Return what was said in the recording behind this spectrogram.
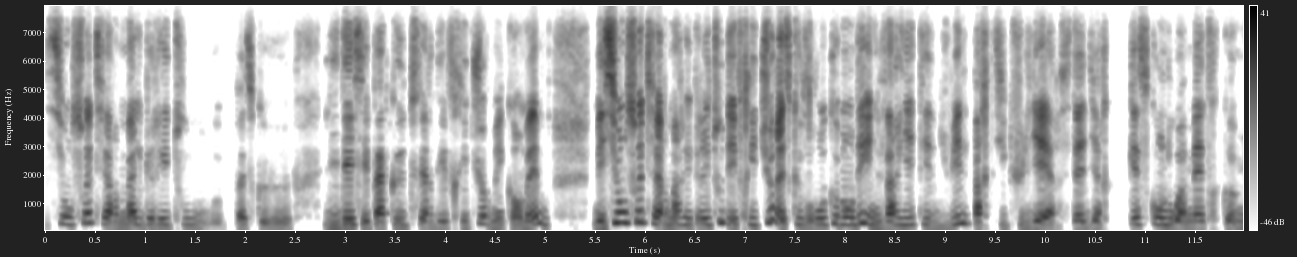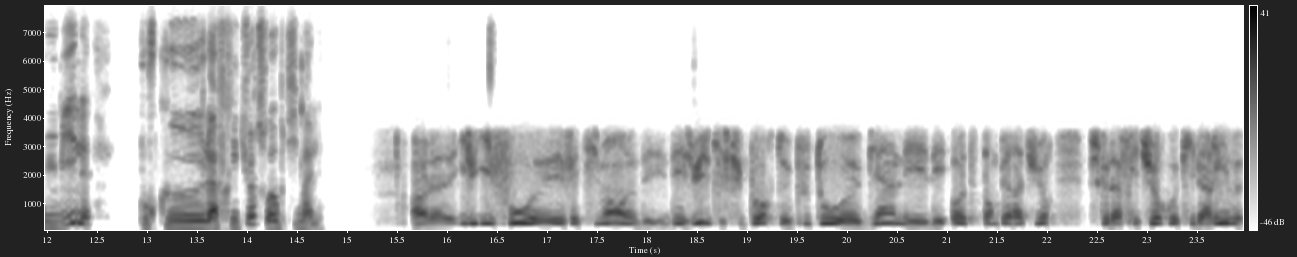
si on souhaite faire malgré tout, parce que l'idée c'est pas que de faire des fritures, mais quand même, mais si on souhaite faire malgré tout des fritures, est-ce que vous recommandez une variété d'huile particulière? C'est-à-dire qu'est-ce qu'on doit mettre comme huile pour que la friture soit optimale? Il faut euh, effectivement euh, des, huiles qui supportent plutôt euh, bien les, hautes températures, puisque la friture, quoi qu'il arrive,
